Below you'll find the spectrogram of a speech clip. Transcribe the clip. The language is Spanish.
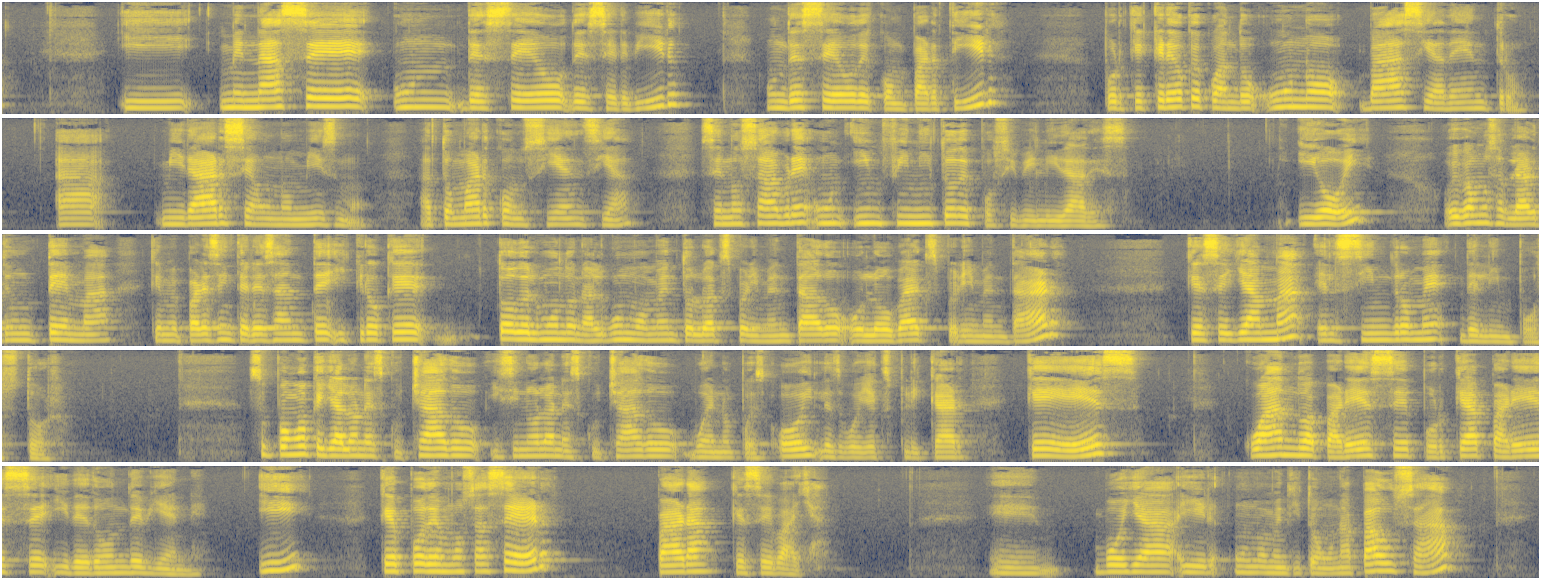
y me nace un deseo de servir, un deseo de compartir, porque creo que cuando uno va hacia adentro a mirarse a uno mismo, a tomar conciencia, se nos abre un infinito de posibilidades. Y hoy, hoy vamos a hablar de un tema que me parece interesante y creo que todo el mundo en algún momento lo ha experimentado o lo va a experimentar, que se llama el síndrome del impostor. Supongo que ya lo han escuchado y si no lo han escuchado, bueno, pues hoy les voy a explicar qué es, cuándo aparece, por qué aparece y de dónde viene. Y qué podemos hacer para que se vaya. Eh, voy a ir un momentito a una pausa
